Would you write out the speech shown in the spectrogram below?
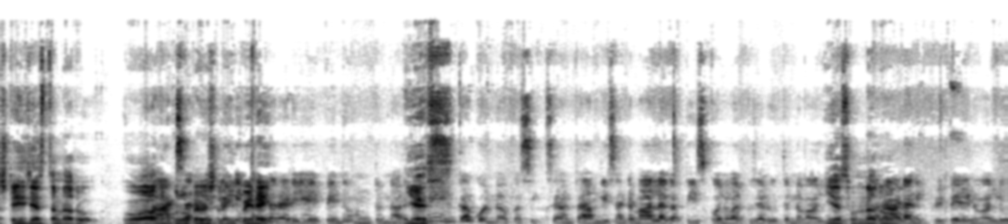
స్టే చేస్తున్నారు. అయిపోయినాయి. రెడీ అయిపోయింది ఉంటున్నారు కానీ ఇంకా కొన్ని ఒక సిక్స్ సెవెన్ ఫ్యామిలీస్ అంటే మాలాగా తీసుకొని వర్క్ జరుగుతున్న వాళ్ళు. రావడానికి ప్రిపేర్ అయిన వాళ్ళు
